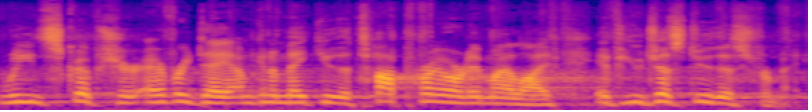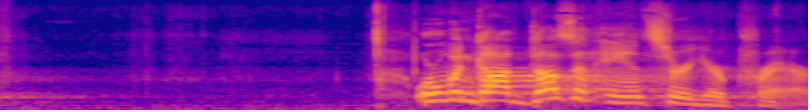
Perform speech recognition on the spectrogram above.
read scripture every day. I'm going to make you the top priority in my life if you just do this for me. Or when God doesn't answer your prayer,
